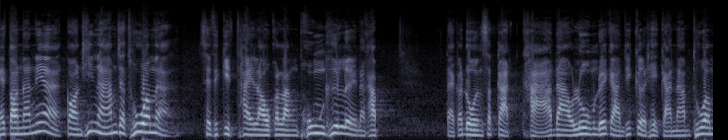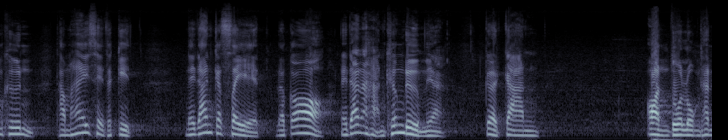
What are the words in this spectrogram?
ในตอนนั้นเนี่ยก่อนที่น้ำจะท่วมเน่ะเศรษฐกิจไทยเรากำลังพุ่งขึ้นเลยนะครับ แต่ก็โดนสกัดขาดาวรุ่งด้วยการที่เกิดเหตุการณ์น้ำท่วมขึ้นทำให้เศรษฐกิจในด้านเกษตร แล้วก็ในด้านอาหารเครื่องดื่มเนี่ยเกิดการอ่อนตัวลงทัน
